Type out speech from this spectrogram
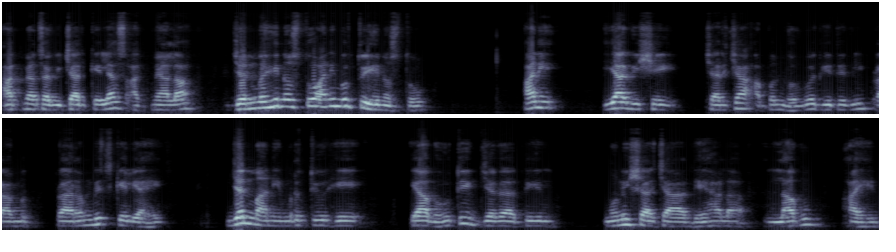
आत्म्याचा विचार केल्यास आत्म्याला जन्मही नसतो आणि मृत्यूही नसतो. आणि याविषयी चर्चा आपण भगवद्गीतेतील प्रारंभीच केली आहे. जन्म आणि मृत्यू हे या भौतिक जगातील मनुष्याच्या देहाला लागू आहेत.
